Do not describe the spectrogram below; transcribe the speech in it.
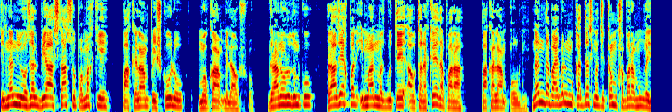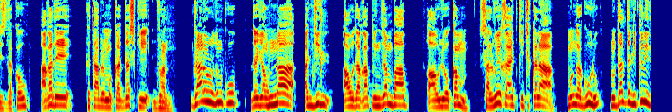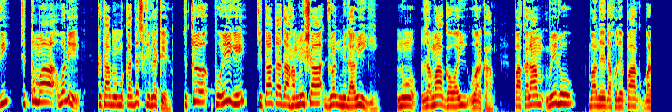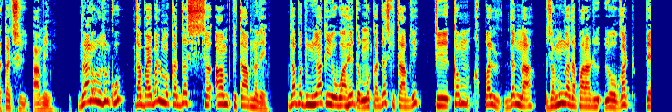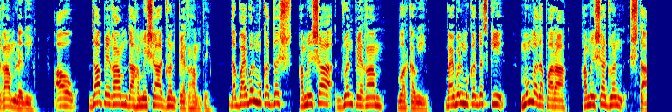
چې نن یو ځل بیا تاسو په مخ کې پاک کلام پیش کولو موقع ملاو شو ګرانو رودونکو راځي خپل ایمان مضبوطه او ترقه د پاره پاک کلام او نن د بایبل مقدس نه کوم خبره مونږه زده کو هغه د کتاب مقدس کې ژوند ګرانو رودونکو د یوحنا انجیل او دغه پنځم باب او یو کم سلوي قائد کې چکلا مونږه ګورو نو دلته لیکلي دي چې تما ولي کتاب مقدس کې لټه چې ته پويږي چې تا ته د هميشه ژوند ملاويږي نو زما گواہی ورکا پاک کلام ویلو باندې د خدای پاک برکت شي امين ګران اوردونکو دا بایبل مقدس عام کتاب نه دی دا په دنیا کې یو واحد مقدس کتاب دی چې کم خپل دنه زمونږه د پاره یو غټ پیغام لري او دا پیغام د همیشا ژوند پیغام دی د بایبل مقدس همیشا ژوند پیغام ورکوي بایبل مقدس کې مونږه د پاره همیشا ژوند شتا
